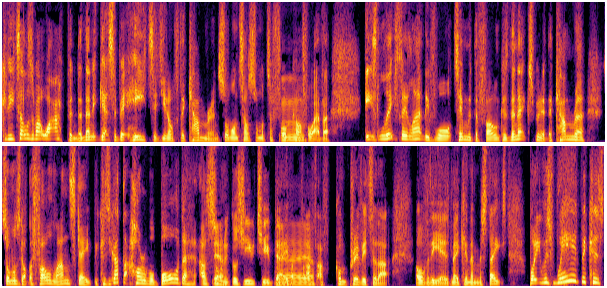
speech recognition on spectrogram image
can you tell us about what happened? And then it gets a bit heated, you know, for the camera and someone tells someone to fuck Mm. off or whatever. It's literally like they've walked in with the phone because the next minute the camera, someone's got the phone landscape because you got that horrible border as someone Yeah. who does YouTube, Dave. Yeah, I've, yeah. I've, I've come privy to that over the years, making them mistakes. But it was weird because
